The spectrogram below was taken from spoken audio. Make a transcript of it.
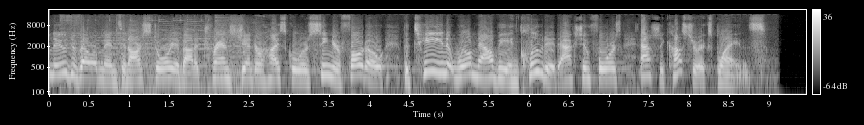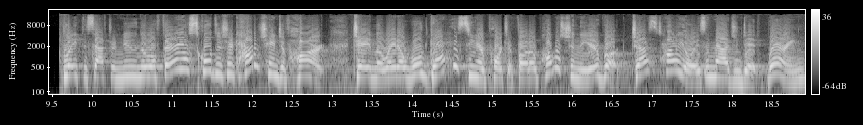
new developments in our story about a transgender high schooler's senior photo. The teen will now be included. Action 4's Ashley Custer explains. Late this afternoon, the LaFeria School District had a change of heart. Jaden Laredo will get his senior portrait photo published in the yearbook, just how he always imagined it, wearing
